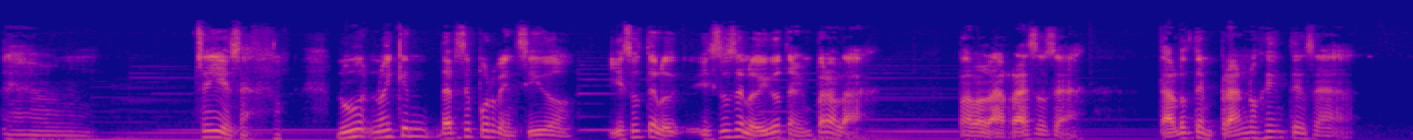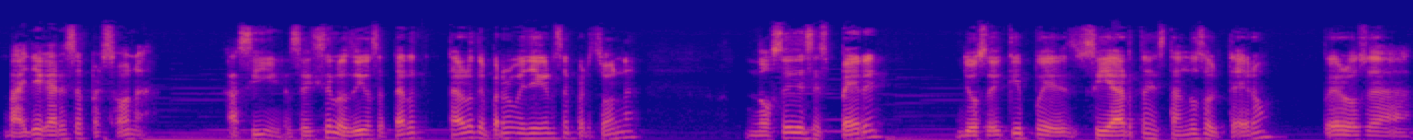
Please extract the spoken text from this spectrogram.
Em, sí, o sea, no, no hay que darse por vencido. Y eso, te lo, eso se lo digo también para la, para la raza. O sea, tarde o temprano, gente, o sea, va a llegar esa persona. Así, así se los digo. O sea, tarde, o temprano va a llegar esa persona. No se desesperen. Yo sé que, pues, sí, harta estando soltero. Pero, o sea,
